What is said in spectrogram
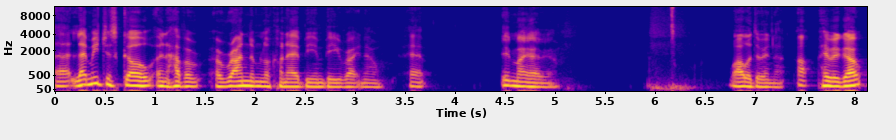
uh, let me just go and have a, a random look on Airbnb right now uh, in my area. While we're doing that, oh, here we go.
